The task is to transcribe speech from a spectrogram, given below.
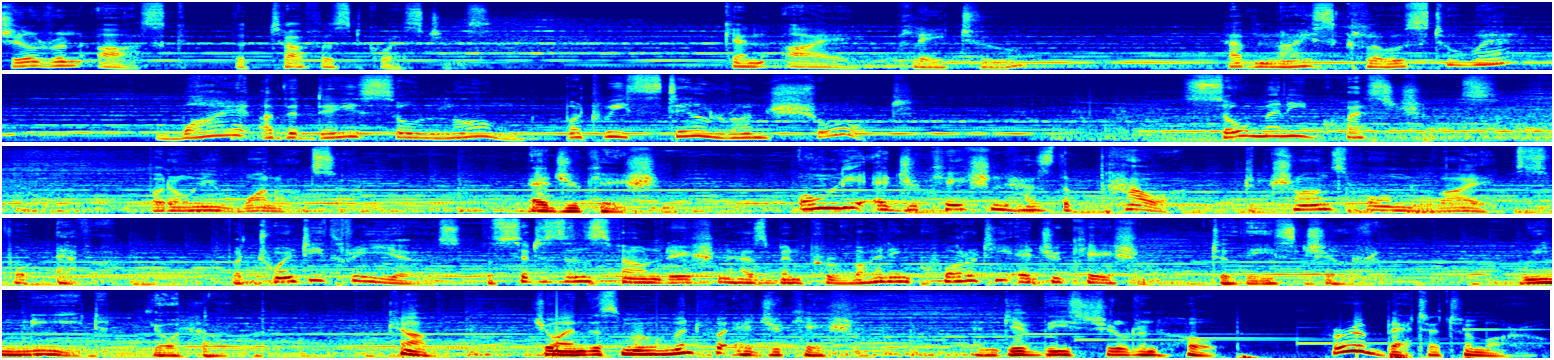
Children ask the toughest questions. Can I play too? Have nice clothes to wear? Why are the days so long, but we still run short? So many questions, but only one answer education. Only education has the power to transform lives forever. For 23 years, the Citizens Foundation has been providing quality education to these children. We need your help. Come, join this movement for education and give these children hope for a better tomorrow.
